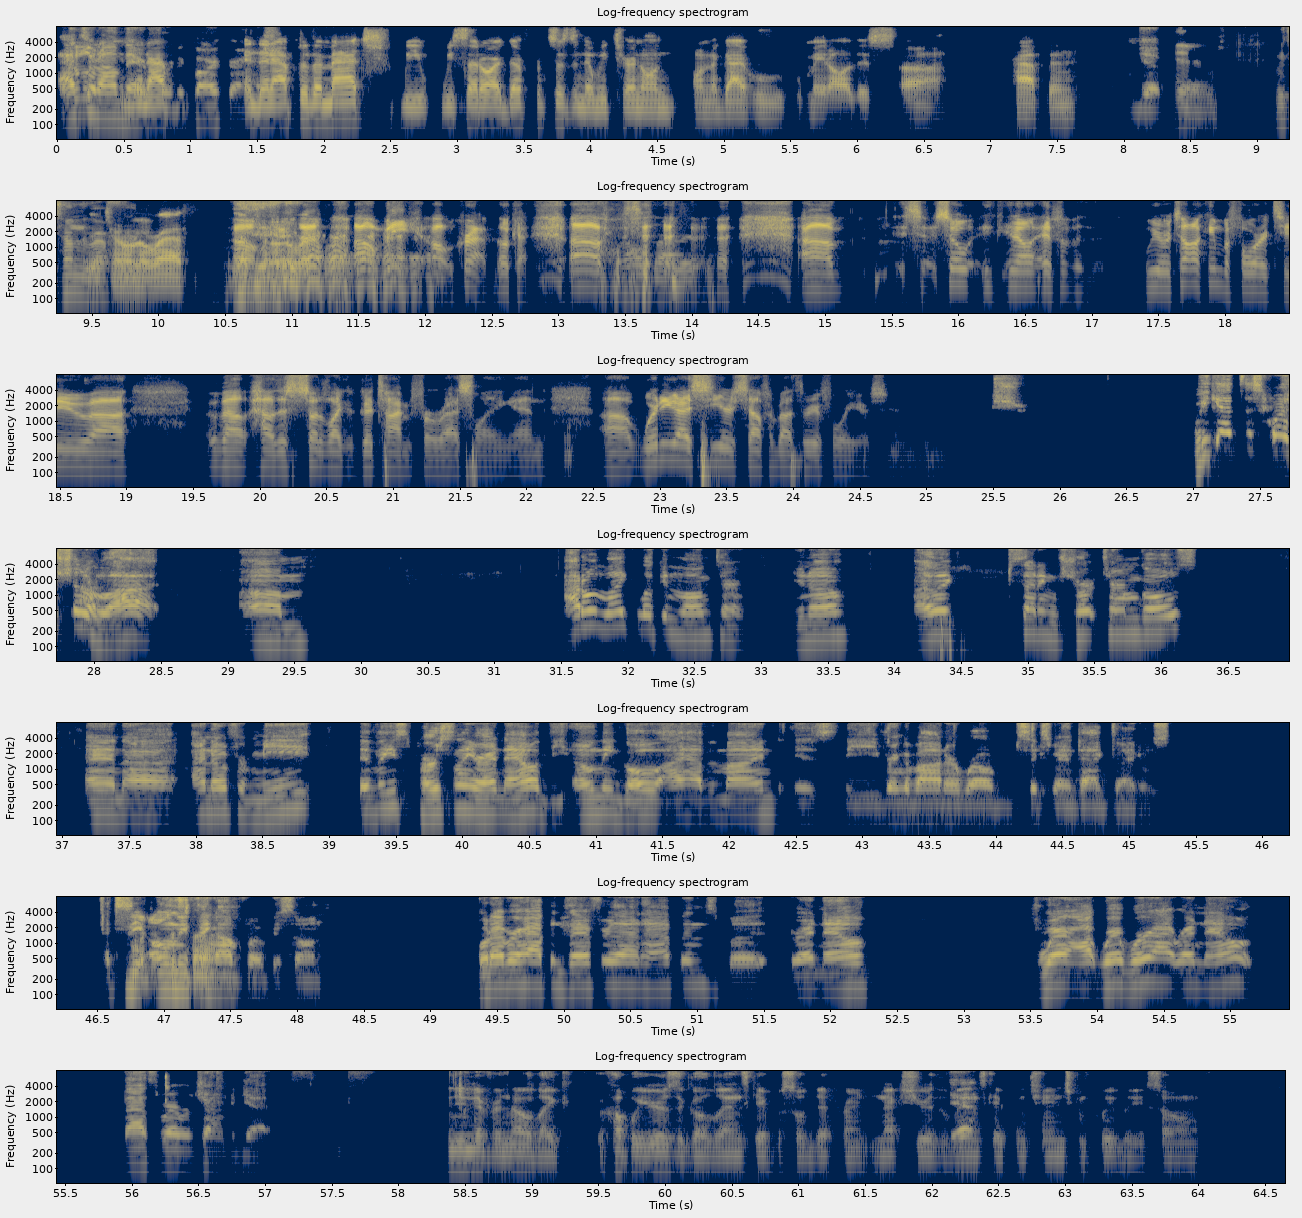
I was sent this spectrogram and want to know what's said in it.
That's Cool. what I'm And there then for. af- The car crash. And then after the match, we we settle our differences, and then we turn on on the guy who, who made all this uh happen. Yep. Yeah. We turn the We turn on the ref. Oh, Yeah. oh, me. Oh, crap. Okay. Um, Don't worry about um, so, so, you know, if we were talking before too uh, about how this is sort of like a good time for wrestling, and uh, where do you guys see yourself in about three or four years? we get this question a lot. Um, I don't like looking long term. You know, I like setting short term goals, and uh, I know for me, at least personally, right now, the only goal I have in mind is the Ring of Honor World Six Man Tag Titles. It's the only 100%. thing I'm focused on. Whatever happens after that happens, but right now, where I, where we're at right now, that's where we're trying to get. You never know. Like a couple years ago, the landscape was so different. Next year, the Yeah. landscape can change completely. So,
